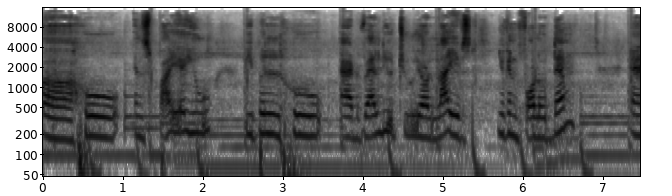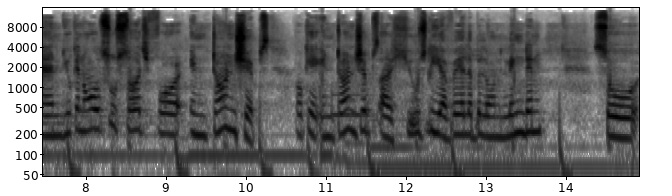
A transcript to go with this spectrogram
uh, who inspire you people who add value to your lives you can follow them. And you can also search for internships okay? Internships are hugely available on linkedin. So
